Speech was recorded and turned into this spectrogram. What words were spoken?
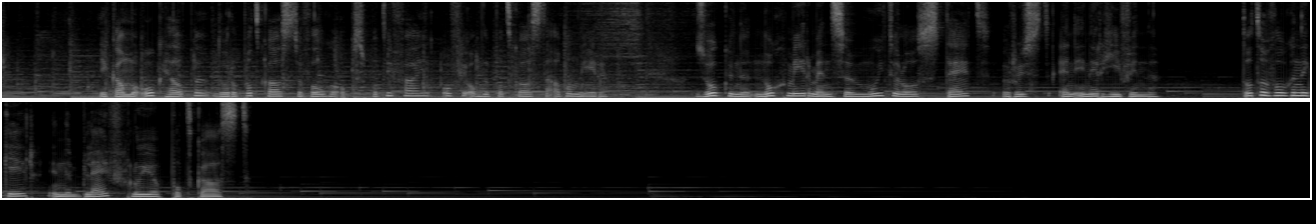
Je kan me ook helpen door de podcast te volgen op Spotify of je op de podcast te abonneren. Zo kunnen nog meer mensen moeiteloos tijd, rust en energie vinden. Tot de volgende keer in de Blijf Gloeien podcast.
